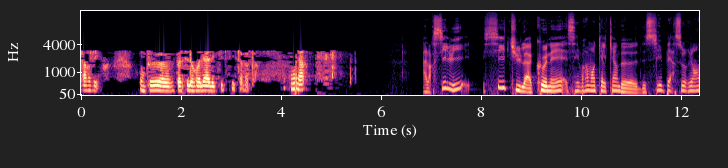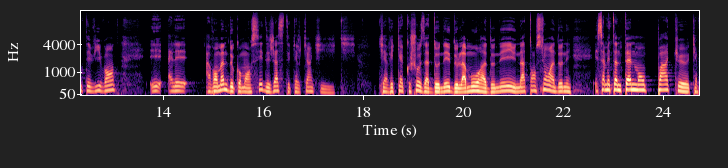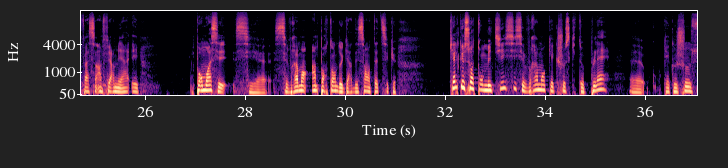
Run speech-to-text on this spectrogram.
chargé. On peut passer le relais à l'équipe si ça va pas. Voilà. Alors Sylvie, si tu la connais, c'est vraiment quelqu'un de, super souriante et vivante. Et elle est, avant même de commencer, déjà c'était quelqu'un qui, avait quelque chose à donner, de l'amour à donner, une attention à donner. Et ça m'étonne tellement pas qu'elle fasse infirmière. Et pour moi, c'est vraiment important de garder ça en tête. C'est que, quel que soit ton métier, si c'est vraiment quelque chose qui te plaît, euh, quelque chose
